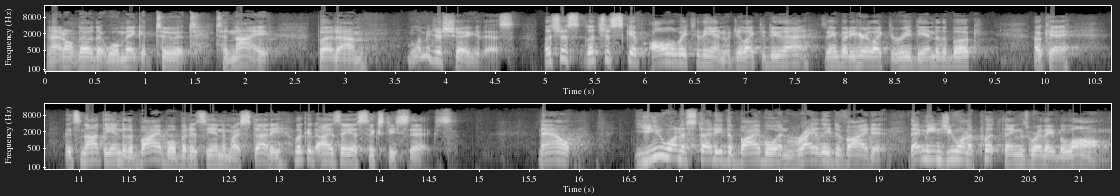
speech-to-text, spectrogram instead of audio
and I don't know that we'll make it to it tonight, but um, let me just show you this. Let's just let's just skip all the way to the end. Would you like to do that? Does anybody here like to read the end of the book? Okay. It's not the end of the Bible, but it's the end of my study. Look at Isaiah 66. Now, you want to study the Bible and rightly divide it. That means you want to put things where they belong.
